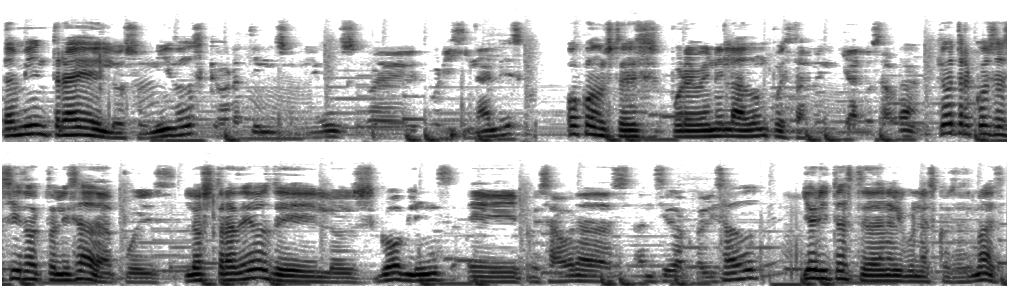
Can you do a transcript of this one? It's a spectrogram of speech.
También trae los sonidos, que ahora tienen sonidos eh, originales. O cuando ustedes prueben el addon, pues también ya lo sabrán. ¿Qué otra cosa ha sido actualizada? Pues los tradeos de los goblins, eh, pues ahora han sido actualizados. Y ahorita te dan algunas cosas más.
